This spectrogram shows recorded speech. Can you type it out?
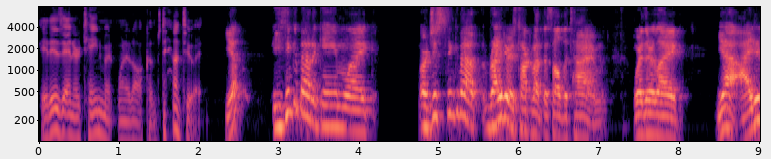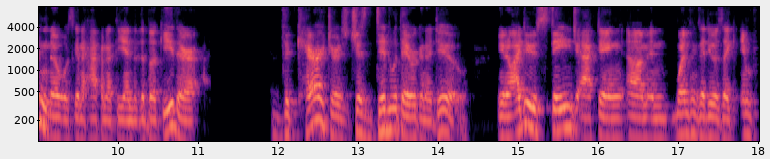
it is entertainment when it all comes down to it. Yep. You think about a game like, or just think about writers talk about this all the time, where they're like, yeah, I didn't know what was going to happen at the end of the book either. The characters just did what they were going to do. You know, I do stage acting, um, and one of the things I do is like imp-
